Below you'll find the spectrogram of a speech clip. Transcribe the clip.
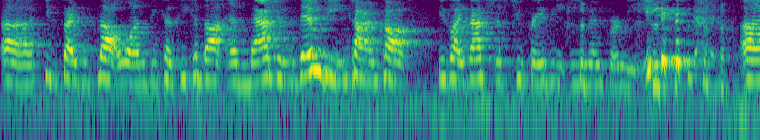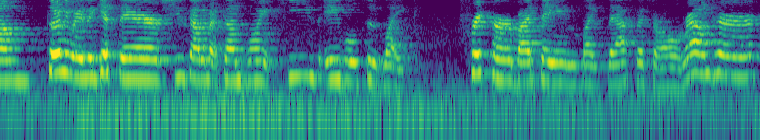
uh, he decides it's not one because he could not imagine them being time cops. He's like, that's just too crazy even for me. um, so anyway, they get there. She's got him at gunpoint. He's able to like trick her by saying like the aspects are all around her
